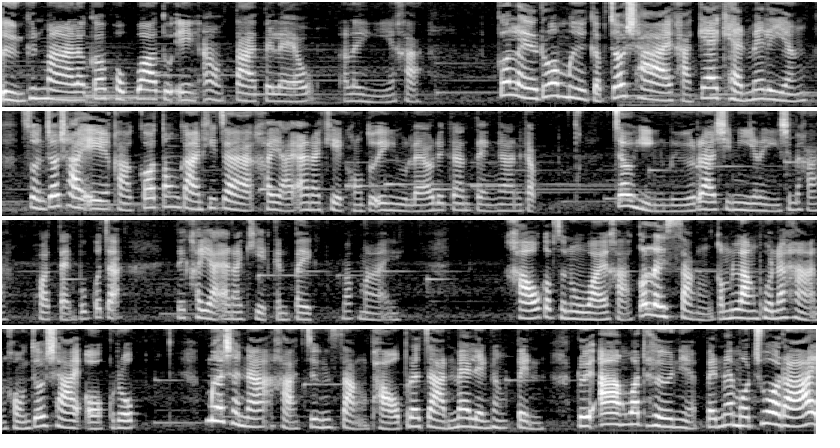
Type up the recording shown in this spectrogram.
ตื่นขึ้นมาแล้วก็พบว่าตัวเองอ้าวตายไปแล้ว อะไรอย่างนี้ค่ะ ก็เลยร่วมมือกับเจ้าชายค่ะ แก้แค้นแม่เลี้ยง ส่วนเจ้าชายเองค่ะ ก็ต้องการที่จะขยายอาณาเขตของตัวเองอยู่แล้ว โดยการแต่งงานกับเจ้าหญิงหรือราชินีอะไรอย่างนี้ใช่ไหมคะ พอแต่งปุ๊บก็จะได้ขยายอาณาเขตกันไปมากมาย เขากับสโนไวท์ค่ะ ก็เลยสั่งกำลังพลทหารของเจ้าชายออกรบ เมื่อชนะค่ะ จึงสั่งเผาประจานแม่เลี้ยงทั้งเป็น โดยอ้างว่าเธอเนี่ยเป็นแม่มดชั่วร้าย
